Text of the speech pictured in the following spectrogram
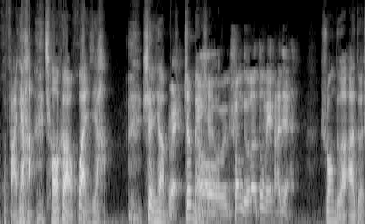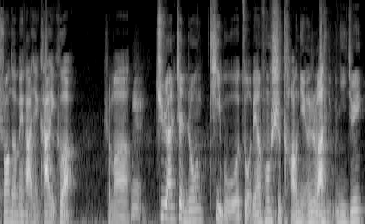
罚下，乔克尔换下，剩下对，真没谁双德了都没罚进，双德啊，对，双德没罚进，卡里克什么，嗯，居然阵中替补左边锋是唐宁是吧？你军，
